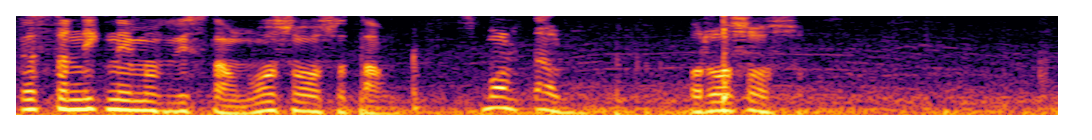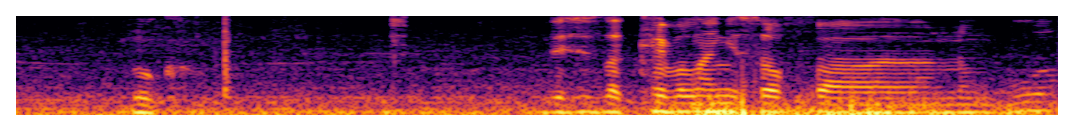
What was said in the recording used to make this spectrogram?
That's the nickname of this town. Oso Oso town. Small town. Or Oso Oso. Look. This is the Cavalangis of uh, Nambua.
